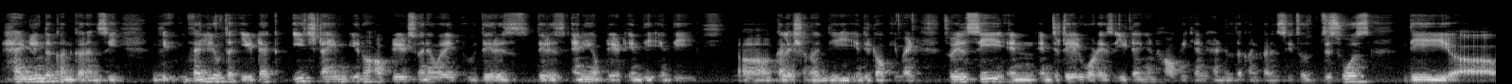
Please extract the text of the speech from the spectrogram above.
handling the concurrency the value of the etag each time you know updates whenever there is there is any update in the in the uh, collection in the in the document. So we'll see in in detail what is etag and how we can handle the concurrency. So this was the uh,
